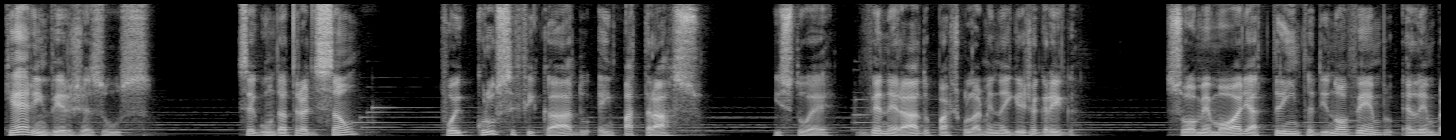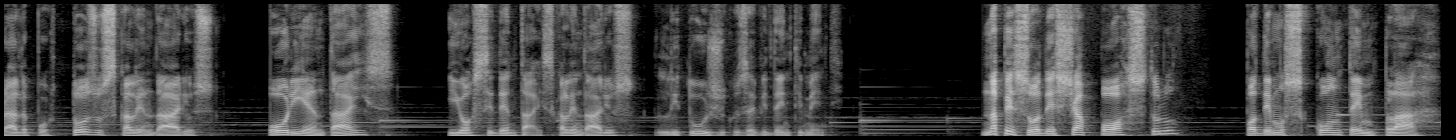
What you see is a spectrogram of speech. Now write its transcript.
querem ver Jesus. Segundo a tradição, foi crucificado em Patraço, isto é, venerado particularmente na igreja grega. Sua memória, a 30 de novembro, é lembrada por todos os calendários orientais e ocidentais, calendários litúrgicos, evidentemente. Na pessoa deste apóstolo, podemos contemplar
